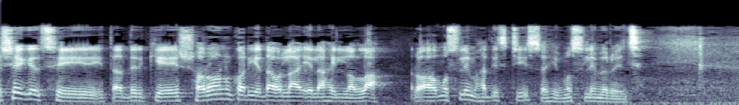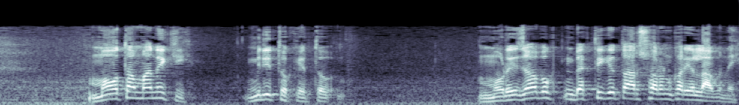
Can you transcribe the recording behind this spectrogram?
এসে গেছে, তাদেরকে স্মরণ করিয়ে দাও এলাহিল্লাহ রহ মুসলিম, হাদিসটি সহি মুসলিমে রয়েছে। মমতা মানে কি? মৃতকে তো মরে যাওয়া ব্যক্তিকে তো আর স্মরণ করিয়ে লাভ নেই।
